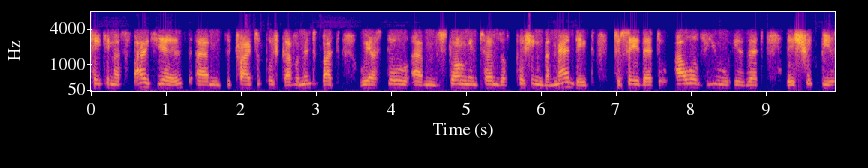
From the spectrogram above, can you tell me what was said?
taken us five years um, to try to push government, but we are still um, strong in terms of pushing the mandate to say that our view is that there should be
